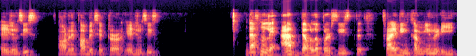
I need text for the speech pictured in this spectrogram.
agencies or the public sector agencies. Definitely, app developers is the thriving community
